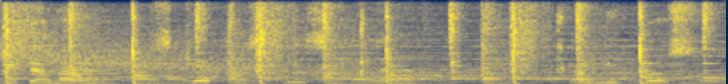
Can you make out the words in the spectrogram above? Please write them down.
Κοίτα να σκέφτεσαι καλά Κάνει τόσο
